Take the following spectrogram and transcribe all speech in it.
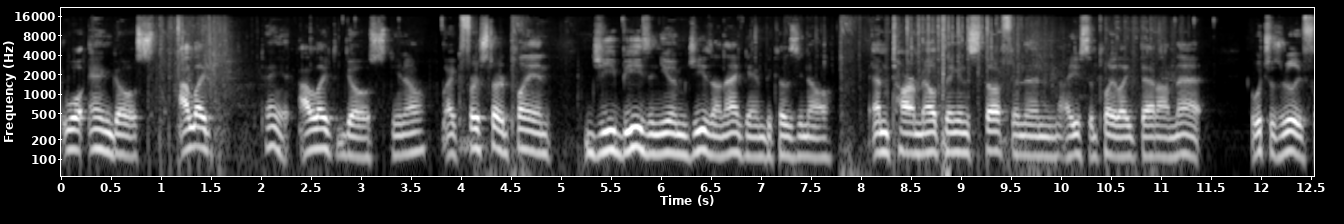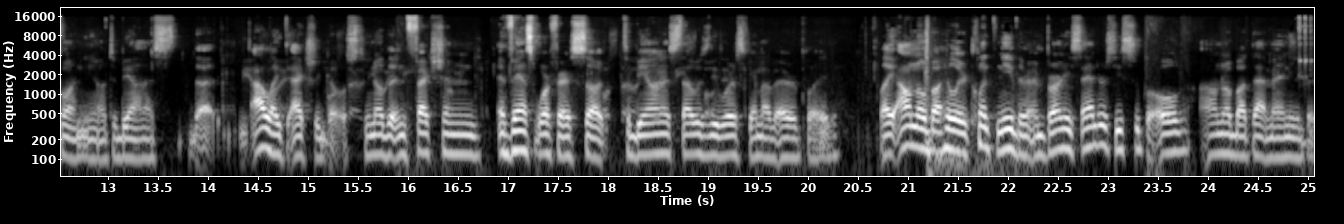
well and Ghost. I like dang it, I liked Ghost, you know? Like, first started playing GBs and UMGs on that game because, you know, MTAR melting and stuff, and then I used to play like that on that, which was really fun, you know, to be honest. That I liked actually Ghost. You know, the Infection, Advanced Warfare sucked, to be honest. That was the worst game I've ever played. Like, I don't know about Hillary Clinton either, and Bernie Sanders, he's super old. I don't know about that man either.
